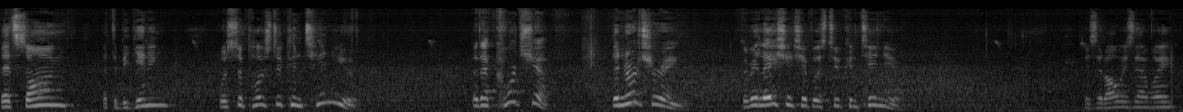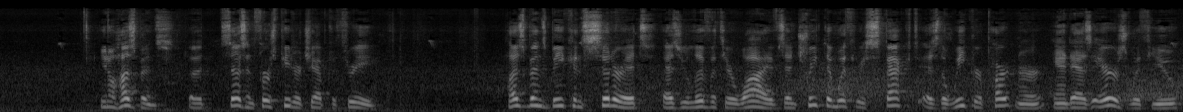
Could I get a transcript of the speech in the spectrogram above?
That song at the beginning was supposed to continue. That courtship, the nurturing, the relationship was to continue. Is it always that way? You know, husbands, uh, it says in 1 Peter chapter 3, Husbands, be considerate as you live with your wives, and treat them with respect as the weaker partner and as heirs with you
